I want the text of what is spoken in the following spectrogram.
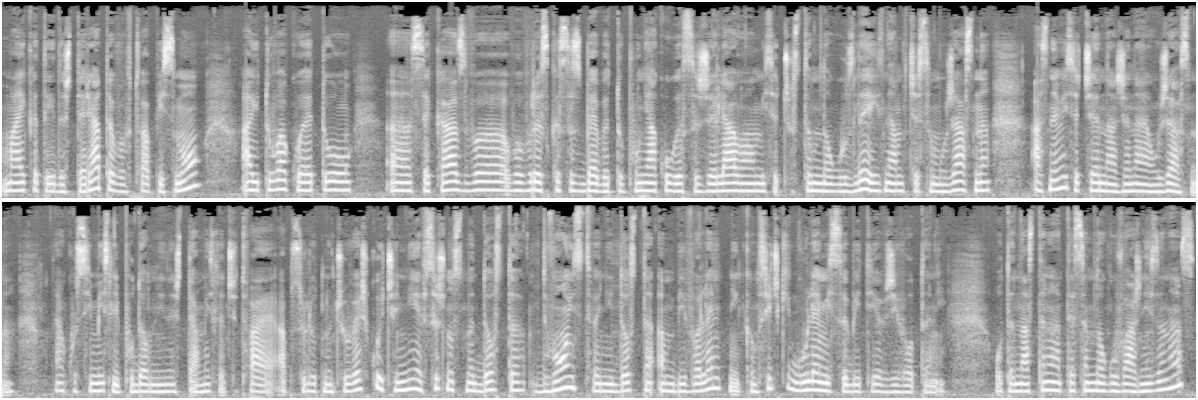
майката и дъщерята в това писмо, а и това, което а, се казва във връзка с бебето. Понякога съжалявам и се чувствам много зле и знам, че съм ужасна. Аз не мисля, че една жена е ужасна. Ако си мисли подобни неща, мисля, че това е абсолютно човешко и че ние всъщност сме доста двойствени, доста амбивалентни към всички големи събития в живота ни. От една страна те са много важни за нас,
